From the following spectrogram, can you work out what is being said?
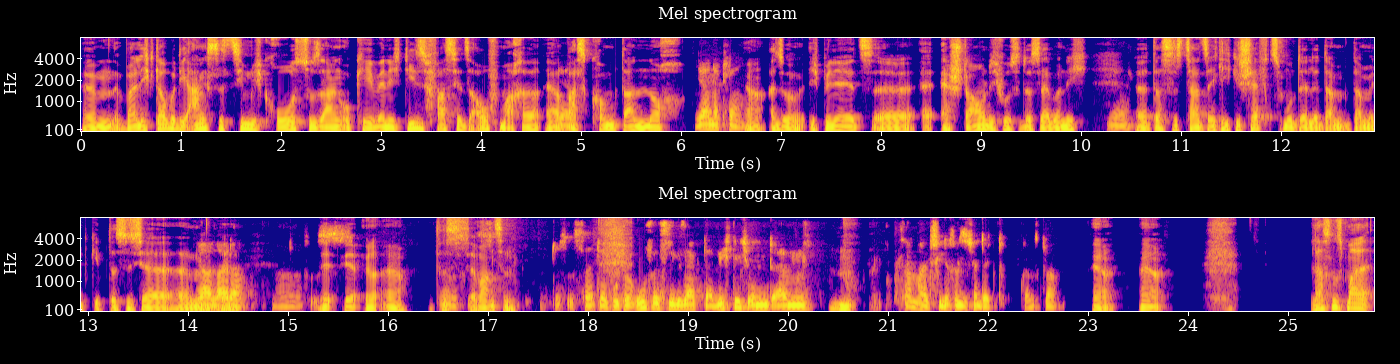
Ähm, weil ich glaube, die Angst ist ziemlich groß zu sagen, okay, wenn ich dieses Fass jetzt aufmache, ja, ja. was kommt dann noch? Ja, na klar. Ja, also ich bin ja jetzt äh, erstaunt, ich wusste das selber nicht, äh, dass es tatsächlich Geschäftsmodelle damit, damit gibt. Das ist ja. Ähm, ja, leider. Ja, ja, ja, das ist der Wahnsinn das ist halt der gute Ruf, ist wie gesagt da wichtig und ähm, mhm. das haben halt viele für sich entdeckt, ganz klar. Ja, ja. Lass uns mal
